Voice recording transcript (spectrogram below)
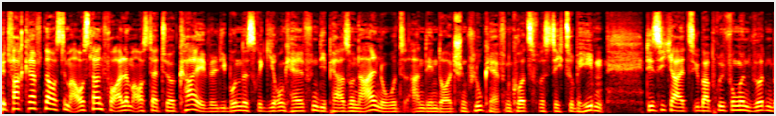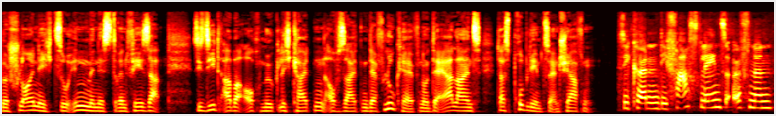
Mit Fachkräften aus dem Ausland, vor allem aus der Türkei, will die Bundesregierung helfen, die Personalnot an den deutschen Flughäfen kurzfristig zu beheben. Die Sicherheitsüberprüfungen würden beschleunigt, so Innenministerin Faeser. Sie sieht aber auch Möglichkeiten auf Seiten der Flughäfen und der Airlines, das Problem zu entschärfen. Sie können die Fastlanes öffnen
